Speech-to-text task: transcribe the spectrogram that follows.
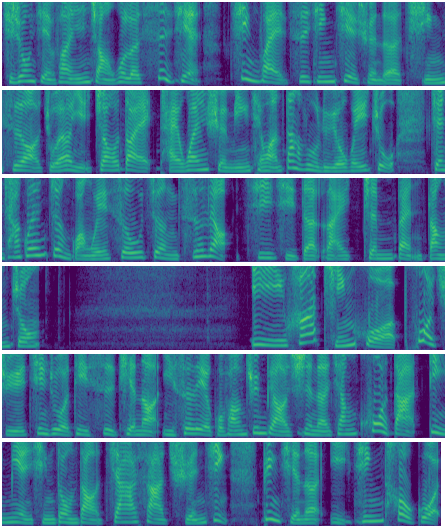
其中检方已经掌握了四件境外资金借选的情资哦，主要以招待台湾选民前往大陆旅游为主。检察官正广为搜证资料，积极的来侦办当中。以哈停火破局进入第四天呢，以色列国防军表示呢，将扩大地面行动到加萨全境，并且呢，已经透过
